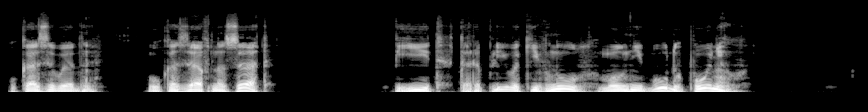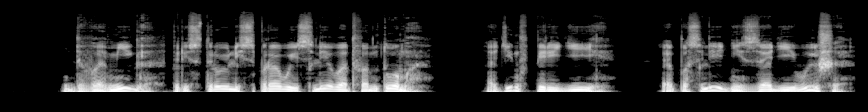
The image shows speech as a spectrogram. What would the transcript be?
указывая на... указав назад. Пит торопливо кивнул, мол, не буду, понял. Два мига пристроились справа и слева от фантома, один впереди, а последний сзади и выше.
